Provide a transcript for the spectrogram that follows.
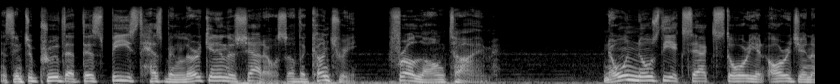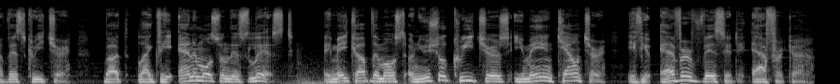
and seem to prove that this beast has been lurking in the shadows of the country for a long time. No one knows the exact story and origin of this creature, but like the animals on this list, they make up the most unusual creatures you may encounter if you ever visit Africa.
